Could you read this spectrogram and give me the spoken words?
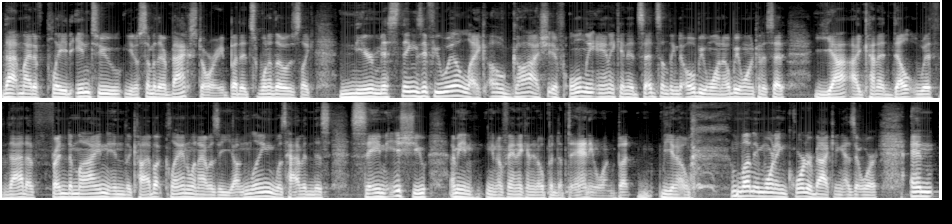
that might have played into you know some of their backstory but it's one of those like near miss things if you will like oh gosh if only anakin had said something to obi-wan obi-wan could have said yeah i kind of dealt with that. A friend of mine in the kaibuk clan when i was a youngling was having this same issue. I mean you know if anakin had opened up to anyone but you know monday morning quarterbacking as it were. And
